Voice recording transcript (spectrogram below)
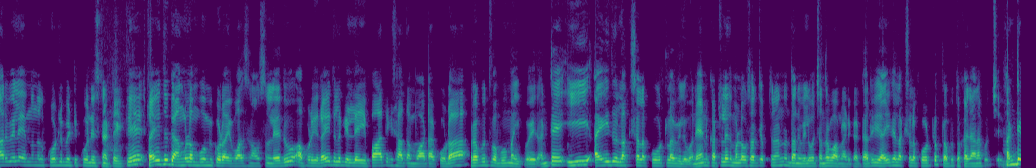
ఆరు వేల ఎనిమిది వందల కోట్లు పెట్టి కొనేసినట్టయితే రైతుకి అంగుళం భూమి కూడా ఇవ్వాల్సిన అవసరం లేదు. అప్పుడు ఈ రైతులకు వెళ్ళే ఈ పాతిక శాతం వాటా కూడా ప్రభుత్వ భూమి అయిపోయేది. అంటే ఈ ఐదు లక్షల కోట్ల విలువ నేను కట్టలేదు మళ్ళీ ఒకసారి చెప్తున్నాను దాని విలువ చంద్రబాబు నాయుడు కట్టారు. ఈ ఐదు లక్షల కోట్లు ప్రభుత్వ ఖజానాకు వచ్చేది అంటే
